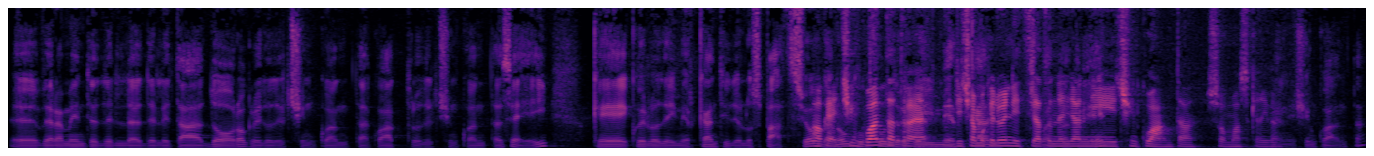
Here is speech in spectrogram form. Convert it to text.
eh, veramente del- dell'età d'oro, credo del 54, del 56, che è quello dei mercanti dello spazio. Ok, non 53. confondere con i Diciamo che lui ha mercanti- iniziato negli 53 anni 50, insomma, a scrivere. anni 50.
